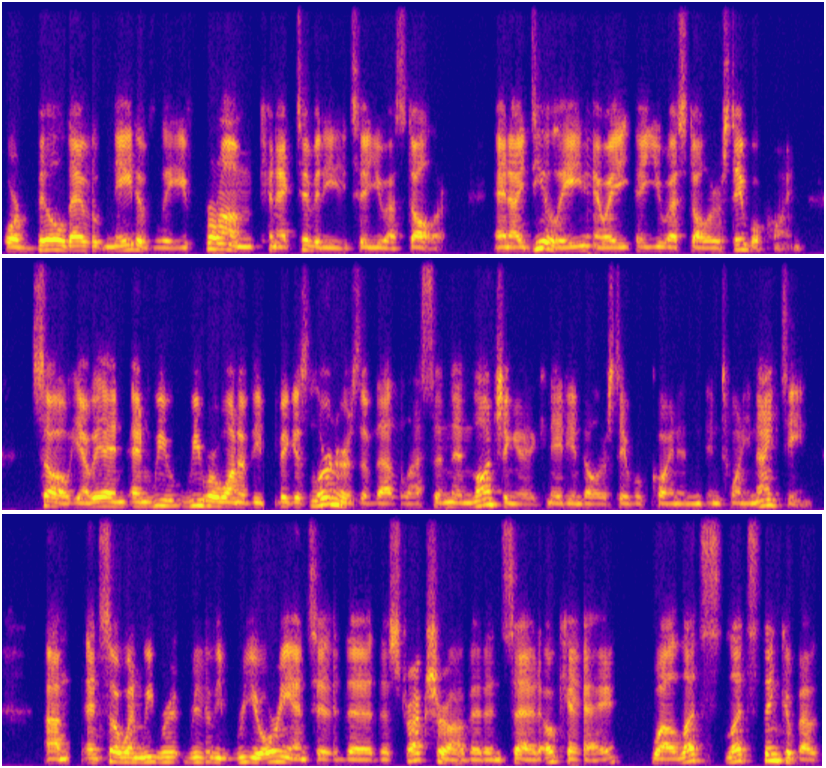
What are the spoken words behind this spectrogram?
or build out natively from connectivity to US dollar. And ideally, you know, a, a US dollar stablecoin. So, you know, and, and we we were one of the biggest learners of that lesson in launching a Canadian dollar stablecoin in, in 2019. Um, and so when we re- really reoriented the the structure of it and said, okay, well let's let's think about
